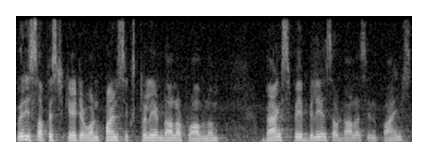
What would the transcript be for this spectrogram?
Very sophisticated, $1.6 trillion problem. Banks pay billions of dollars in fines.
